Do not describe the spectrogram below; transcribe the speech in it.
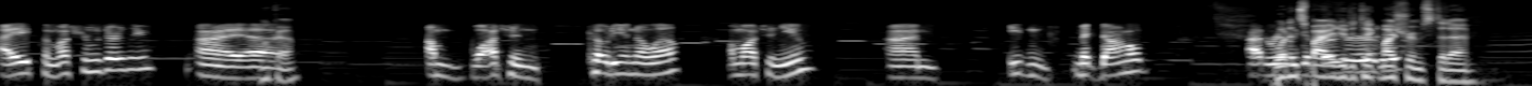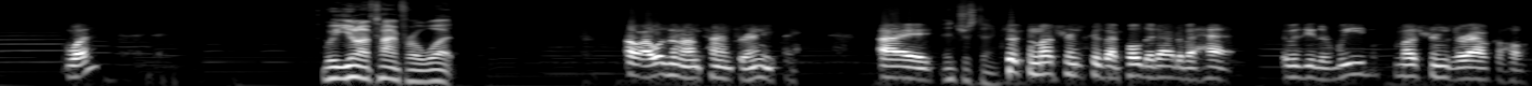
I ate some mushrooms earlier. I uh, okay. I'm watching Cody and Noel. I'm watching you. I'm eating McDonald's. I had really what inspired you to take earlier. mushrooms today? What? Well, you don't have time for what? Oh, I wasn't on time for anything. I Interesting. took the mushrooms because I pulled it out of a hat. It was either weed, mushrooms, or alcohol.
